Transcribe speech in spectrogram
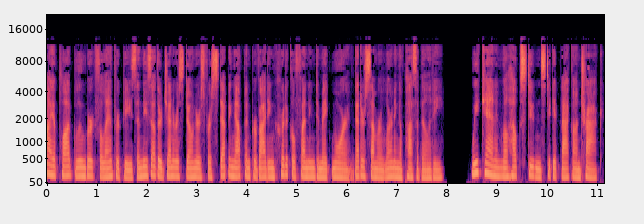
I applaud Bloomberg Philanthropies and these other generous donors for stepping up and providing critical funding to make more and better summer learning a possibility. We can and will help students to get back on track.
